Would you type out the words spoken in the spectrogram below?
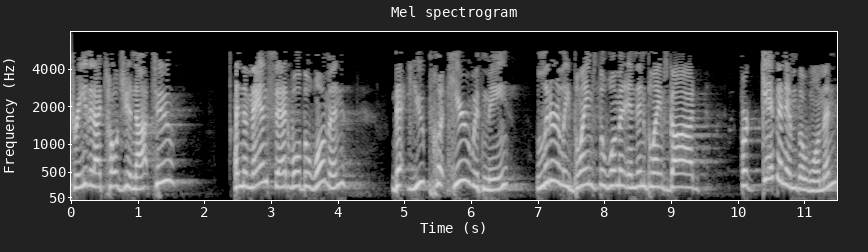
tree that I told you not to? And the man said, Well, the woman that you put here with me literally blames the woman and then blames God for giving him the woman.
